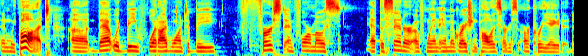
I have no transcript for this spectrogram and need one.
than we thought. Uh, that would be what I'd want to be first and foremost at the center of when immigration policies are created.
